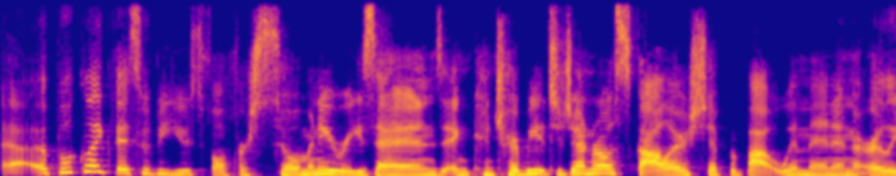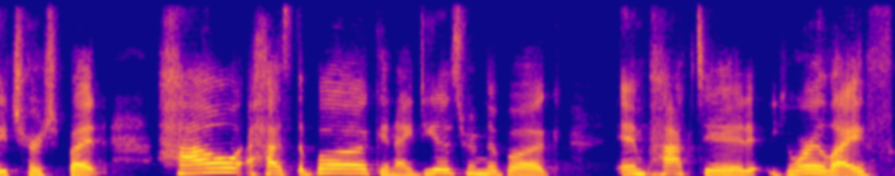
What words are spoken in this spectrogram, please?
uh, a book like this would be useful for so many reasons and contribute to general scholarship about women in the early church. But how has the book and ideas from the book impacted your life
